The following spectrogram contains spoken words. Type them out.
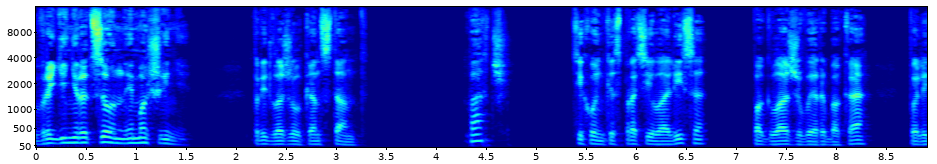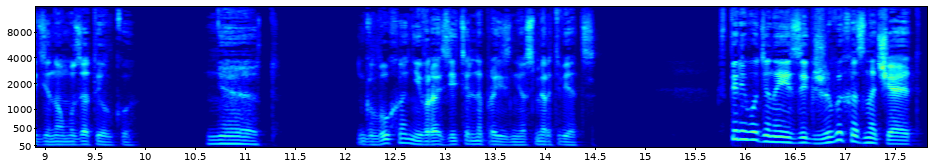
в регенерационной машине?» — предложил Констант. «Барч?» — тихонько спросила Алиса, поглаживая рыбака по ледяному затылку. «Нет», — глухо, невразительно произнес мертвец. В переводе на язык живых означает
